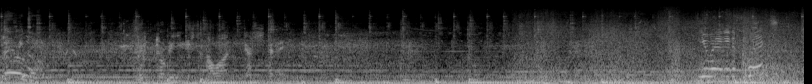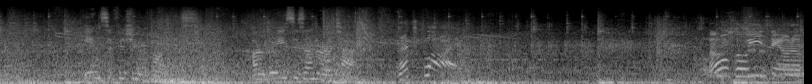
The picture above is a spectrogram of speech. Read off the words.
Building. Victory is our destiny. You ready to quit? Insufficient funds. Our base is under attack. Let's fly. I won't go easy on him.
